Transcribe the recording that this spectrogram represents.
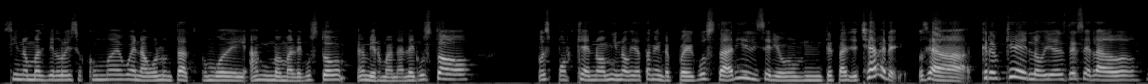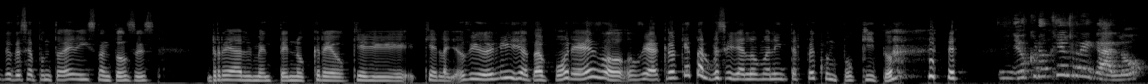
sino más bien lo hizo como de buena voluntad, como de a mi mamá le gustó, a mi hermana le gustó, pues ¿por qué no a mi novia también le puede gustar y sería un detalle chévere? O sea, creo que lo vio desde ese lado, desde ese punto de vista, entonces realmente no creo que, que él haya sido el idiota por eso. O sea, creo que tal vez ella lo malinterpretó un poquito. Yo creo que el regalo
